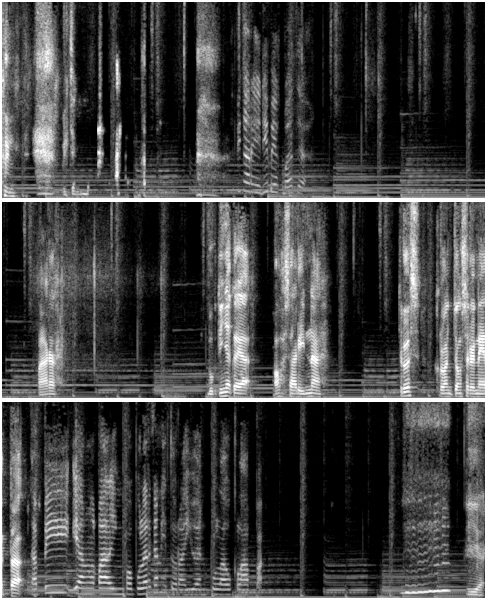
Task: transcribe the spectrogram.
kun, bercanda. Tapi karya dia banyak banget ya. Parah. Buktinya kayak Oh Sarina. Terus Keroncong Sereneta. Tapi yang paling populer kan itu Rayuan Pulau Kelapa. Iya.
